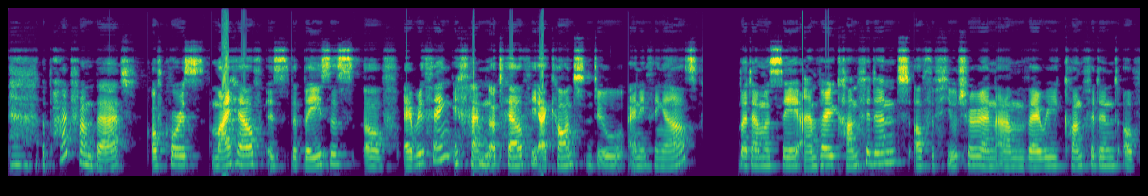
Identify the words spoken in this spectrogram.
Apart from that, of course, my health is the basis of everything. If I'm not healthy, I can't do anything else. But I must say, I'm very confident of the future and I'm very confident of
